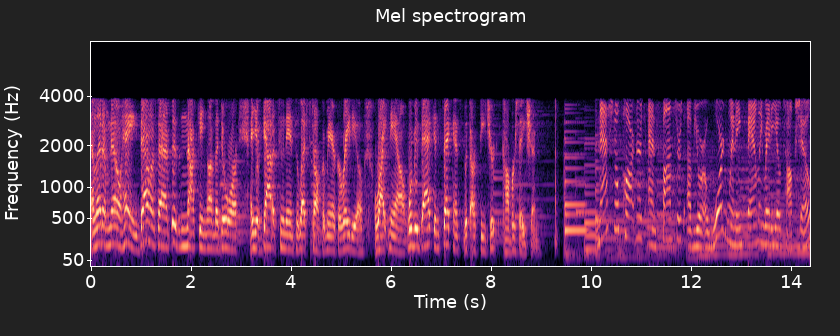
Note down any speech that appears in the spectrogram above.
and let them know, hey, Valentine's is knocking on the door and you've got to tune in to Let's Talk America Radio right now. We'll be back in seconds with our featured conversation national partners and sponsors of your award winning family radio talk show,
